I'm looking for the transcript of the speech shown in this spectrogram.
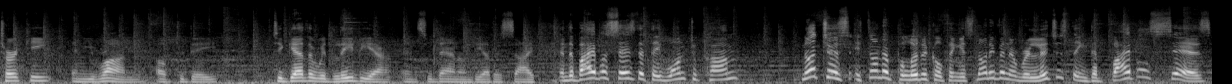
Turkey, and Iran of today, together with Libya and Sudan on the other side. And the Bible says that they want to come, not just, it's not a political thing, it's not even a religious thing. The Bible says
